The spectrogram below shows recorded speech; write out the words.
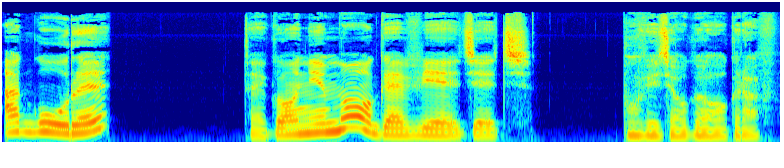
A góry? Tego nie mogę wiedzieć, powiedział geograf.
